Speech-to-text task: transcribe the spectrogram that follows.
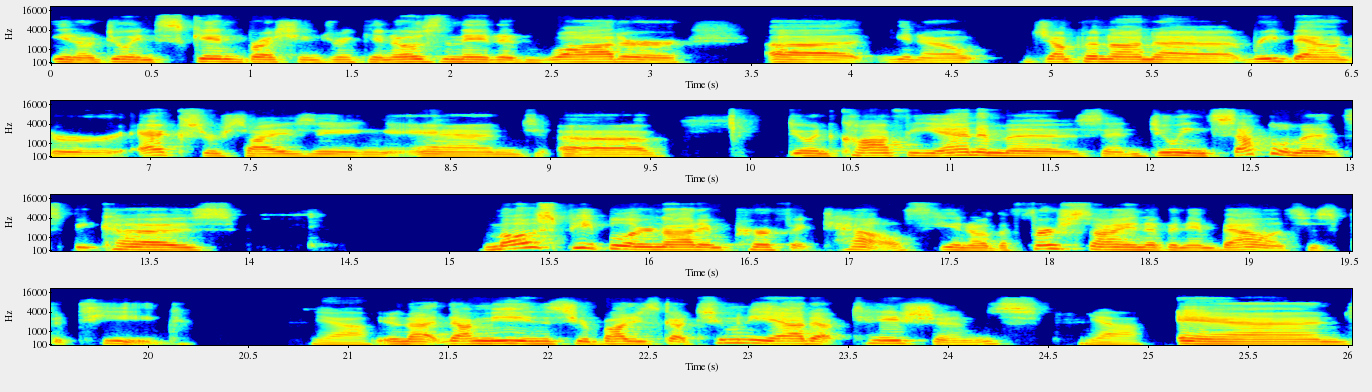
you know, doing skin brushing, drinking ozonated water, uh, you know, jumping on a rebounder, exercising and uh doing coffee enemas and doing supplements because most people are not in perfect health. You know, the first sign of an imbalance is fatigue. Yeah. And that, that means your body's got too many adaptations Yeah. and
